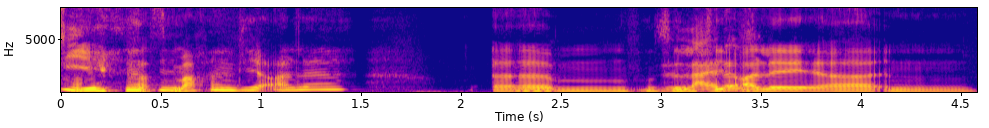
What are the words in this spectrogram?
die? was machen die alle? Ähm, sind Leider- die alle eher in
